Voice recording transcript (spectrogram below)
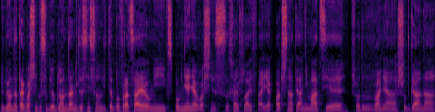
wygląda tak, właśnie go sobie oglądam i to jest niesamowite, bo wracają mi wspomnienia właśnie z Half-Life'a. Jak patrzę na te animacje przeładowywania shotguna,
